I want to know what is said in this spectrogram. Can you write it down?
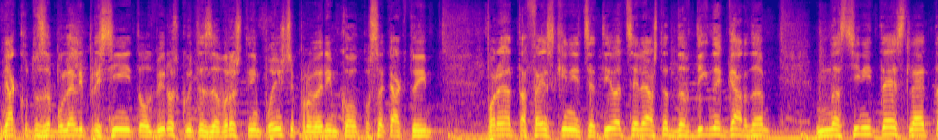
няколкото заболели при сините от вирус, които завръща им по ще проверим колко са, както и поредната фенска инициатива, целяща да вдигне гарда на сините след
